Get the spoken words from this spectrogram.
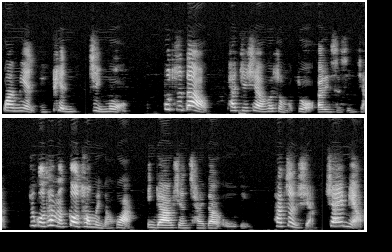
外面一片静默。不知道他接下来会怎么做？爱丽丝心想。如果他们够聪明的话，应该要先拆到屋顶。她正想，下一秒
